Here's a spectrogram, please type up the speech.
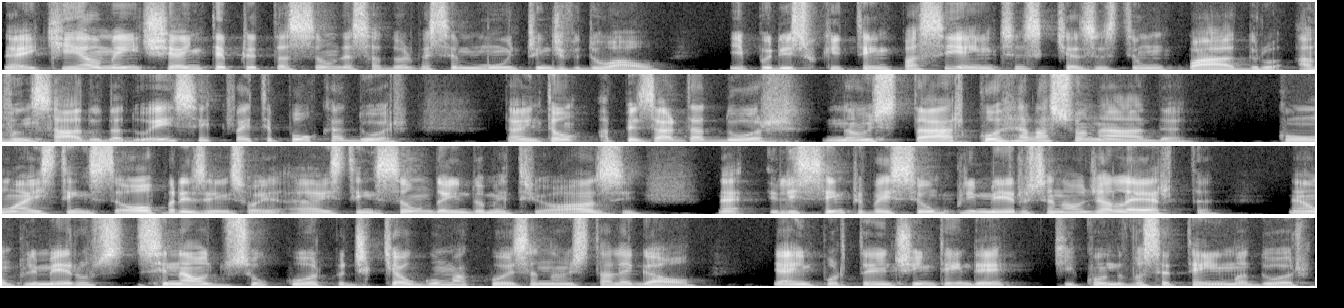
Né? E que realmente a interpretação dessa dor vai ser muito individual. E por isso que tem pacientes que às vezes têm um quadro avançado da doença e que vai ter pouca dor. Tá? Então, apesar da dor não estar correlacionada com a extensão, ou por exemplo, a extensão da endometriose, né, ele sempre vai ser um primeiro sinal de alerta, né, um primeiro sinal do seu corpo de que alguma coisa não está legal. E é importante entender que quando você tem uma dor,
